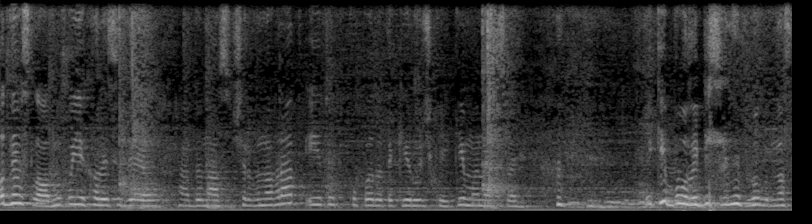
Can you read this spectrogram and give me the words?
Одним словом, ми поїхали сюди до нас в Червоноград і тут купили такі ручки, які ми знайшли. Які були, більше не було в нас.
